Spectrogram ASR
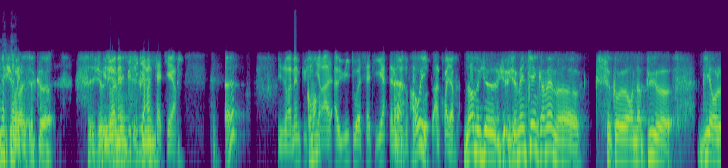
Et je pense que... Je, Ils auraient même pu finir à 7 hier. Hein? Ils auraient même pu Comment finir à, à 8 ou à 7 hier, tellement ils ont fait Ah une oui. faute incroyable. Non, mais je, je, je maintiens quand même euh, ce qu'on a pu euh, dire le,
